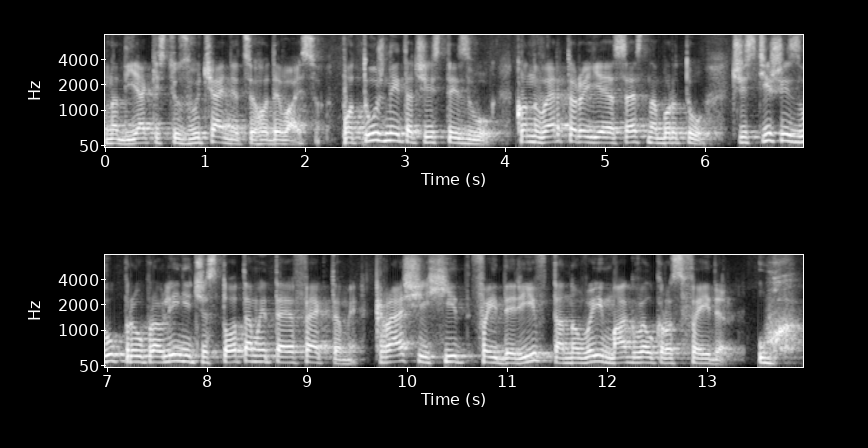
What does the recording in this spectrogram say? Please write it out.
Над якістю звучання цього девайсу. Потужний та чистий звук, конвертори ESS на борту, чистіший звук при управлінні частотами та ефектами, кращий хід фейдерів та новий Magwell Crossfader. Ух!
